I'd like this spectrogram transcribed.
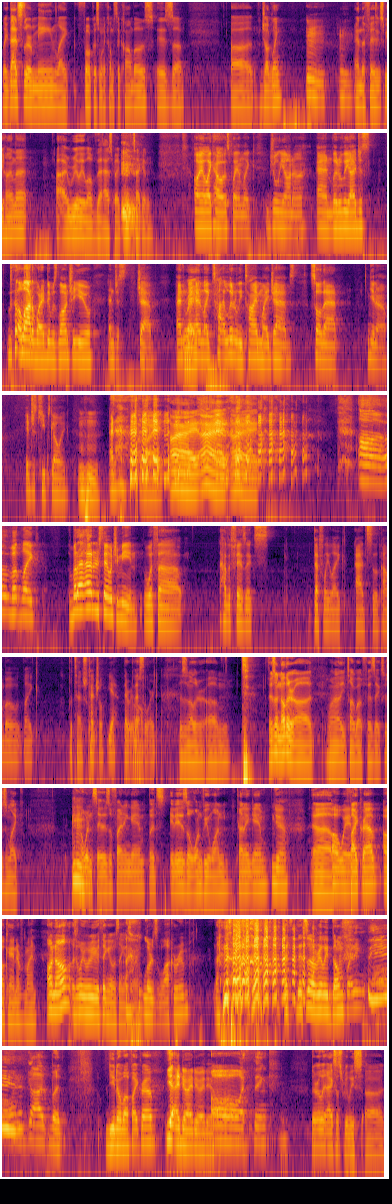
Like that's their main like focus when it comes to combos is uh uh juggling Mm, mm. and the physics behind that. I I really love that aspect of tekken. Oh yeah, like how I was playing like Juliana, and literally I just a lot of what I did was launch a U and just jab, and Right. and like ti literally time my jabs so that you know it just keeps going. mm-hmm And all right all right all right all right uh, but like, but I understand what you mean with uh how the physics definitely like adds to the combo like potential potential. Yeah, that's Oh. the word. There's another um there's another uh when you talk about physics, there's like I wouldn't say there's a fighting game, but it's it is a one v one kind of game. Yeah. Uh, Oh, wait. Fight Crab. Okay, never mind. Oh no, what were you thinking? I was thinking. Lords Locker Room. that's that's a really dumb fighting. Oh my god! But do you know about Fight Crab? Yeah, I do. I do. I do. Oh, I think the early access release uh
